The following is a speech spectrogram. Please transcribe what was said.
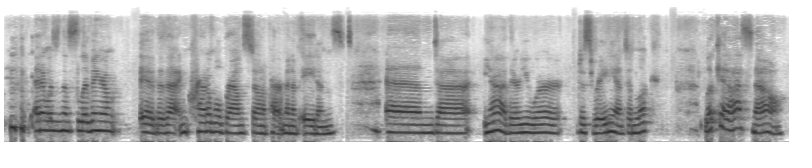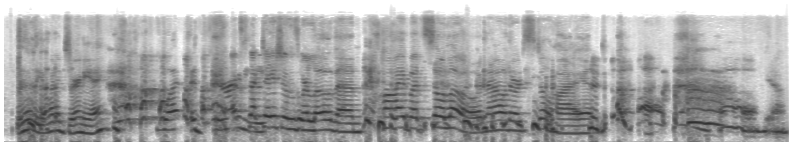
and it was in this living room, uh, that incredible brownstone apartment of Aiden's. And uh, yeah, there you were, just radiant. And look, look at us now. Really, what a journey, eh? what. Expectations were low then, high but so low, and now they're still high. And, oh, yeah.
